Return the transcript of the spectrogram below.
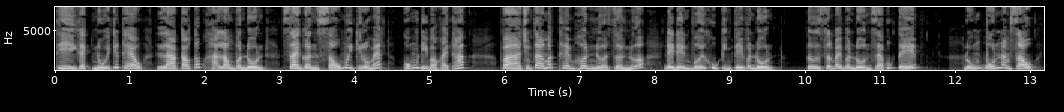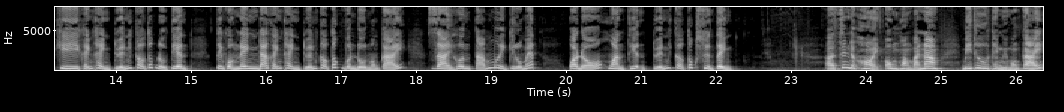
thì gạch nối tiếp theo là cao tốc Hạ Long Vân Đồn dài gần 60 km cũng đi vào khai thác và chúng ta mất thêm hơn nửa giờ nữa để đến với khu kinh tế Vân Đồn, từ sân bay Vân Đồn ra quốc tế. Đúng 4 năm sau khi khánh thành tuyến cao tốc đầu tiên, tỉnh Quảng Ninh đã khánh thành tuyến cao tốc Vân Đồn Móng Cái dài hơn 80 km, qua đó hoàn thiện tuyến cao tốc xuyên tỉnh. À, xin được hỏi ông Hoàng Bá Nam, Bí thư Thành ủy Móng Cái,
